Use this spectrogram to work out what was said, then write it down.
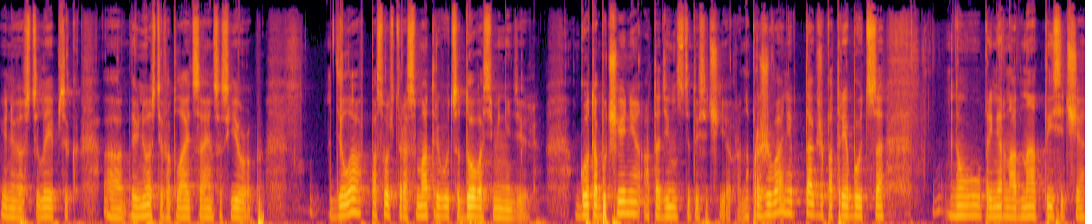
University Leipzig, а, The University of Applied Sciences Europe. Дела в посольстве рассматриваются до 8 недель. Год обучения от 11 тысяч евро. На проживание также потребуется ну, примерно одна тысяча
